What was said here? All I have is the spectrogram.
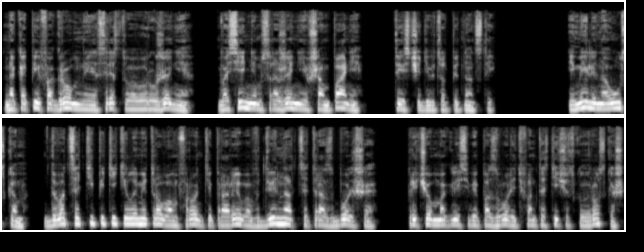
накопив огромные средства вооружения в осеннем сражении в Шампане 1915, имели на узком 25-километровом фронте прорыва в 12 раз больше причем могли себе позволить фантастическую роскошь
